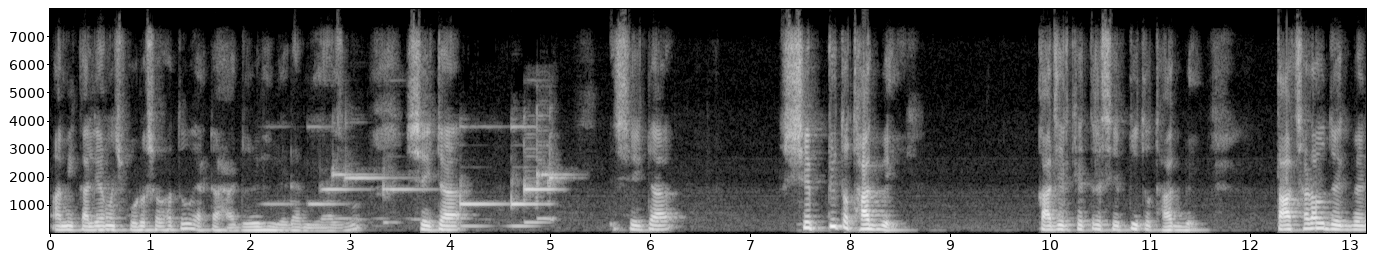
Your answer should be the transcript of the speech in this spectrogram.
আমি কালিয়াগঞ্জ পৌরসভাতেও একটা হাইড্রোলিক লেডার নিয়ে আসব। সেইটা সেইটা সেফটি তো থাকবেই। কাজের ক্ষেত্রে সেফটি তো থাকবেই। তাছাড়াও দেখবেন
